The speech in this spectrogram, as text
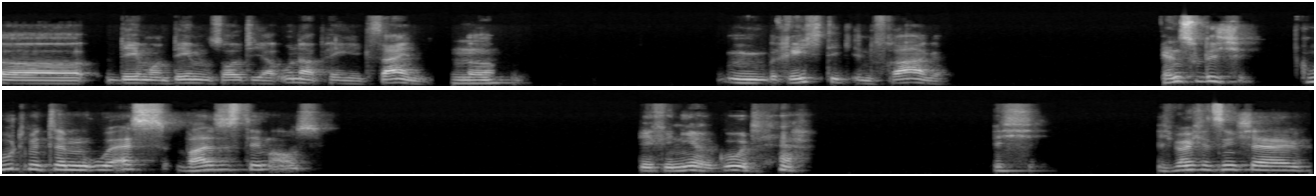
äh, dem und dem, sollte ja unabhängig sein, Mhm. ähm, richtig in Frage. Kennst du dich gut mit dem US-Wahlsystem aus? Definiere gut. Ich, ich möchte jetzt nicht äh,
